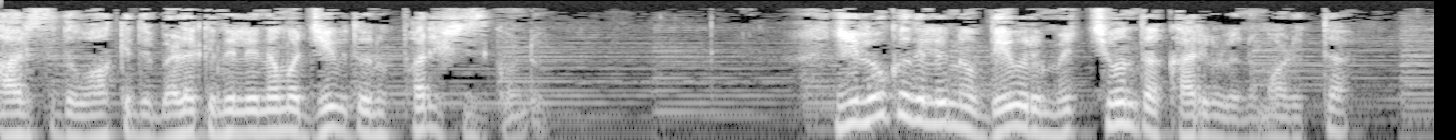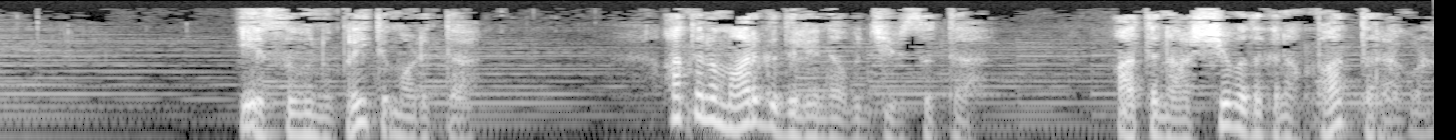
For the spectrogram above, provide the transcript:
ಆಲಿಸಿದ ವಾಕ್ಯದ ಬೆಳಕಿನಲ್ಲಿ ನಮ್ಮ ಜೀವಿತವನ್ನು ಪರೀಕ್ಷಿಸಿಕೊಂಡು, ಈ ಲೋಕದಲ್ಲಿ ನಾವು ದೇವರು ಮೆಚ್ಚುವಂತಹ ಕಾರ್ಯಗಳನ್ನು ಮಾಡುತ್ತಾ ಯೇಸುವನ್ನು ಪ್ರೀತಿ ಮಾಡುತ್ತಾ ಆತನ ಮಾರ್ಗದಲ್ಲಿ ನಾವು ಜೀವಿಸುತ್ತಾ ಆತನ ಆಶೀರ್ವಾದಕನ ಪಾತ್ರರಾಗೋಣ.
